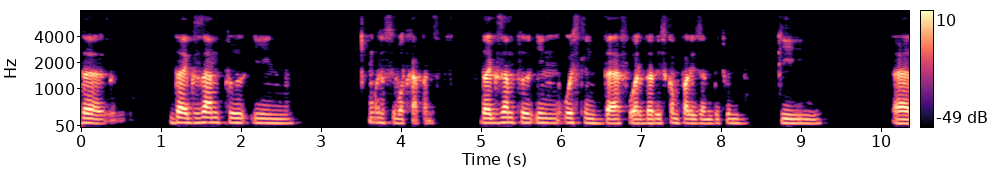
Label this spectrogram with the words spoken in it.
the the example in we'll see what happens. The example in Whistling Death where there is comparison between P uh,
